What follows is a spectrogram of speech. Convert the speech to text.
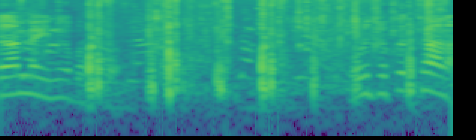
저기 한 명 있는 거 봤죠? 오른쪽 끝에 하나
